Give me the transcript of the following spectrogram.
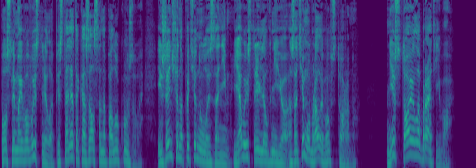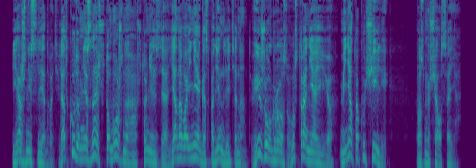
После моего выстрела пистолет оказался на полу кузова, и женщина потянулась за ним. Я выстрелил в нее, а затем убрал его в сторону. Не стоило брать его. Я же не следователь. Откуда мне знать, что можно, а что нельзя? Я на войне, господин лейтенант. Вижу угрозу, устраняй ее. Меня так учили. Возмущался я.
